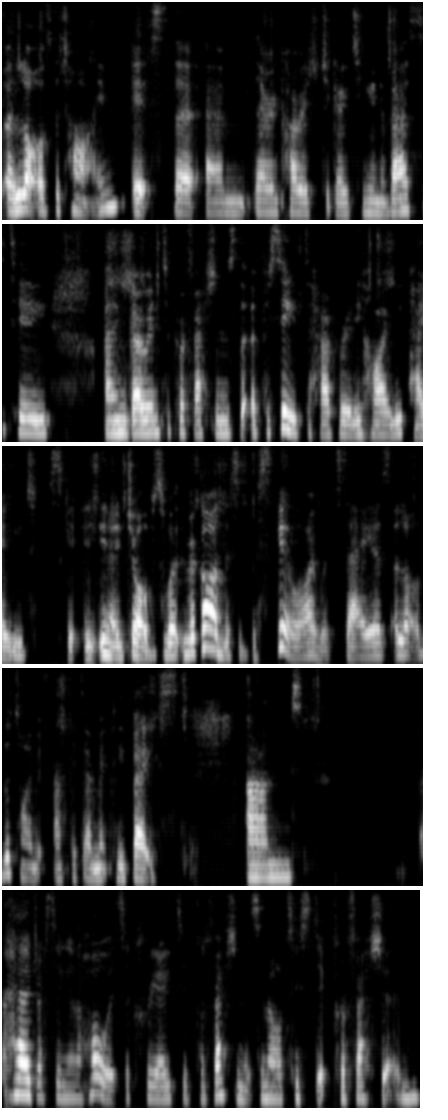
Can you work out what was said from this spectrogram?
a lot of the time it's that um, they're encouraged to go to university and go into professions that are perceived to have really highly paid you know jobs regardless of the skill i would say as a lot of the time it's academically based. And hairdressing in a whole it's a creative profession. It's an artistic profession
